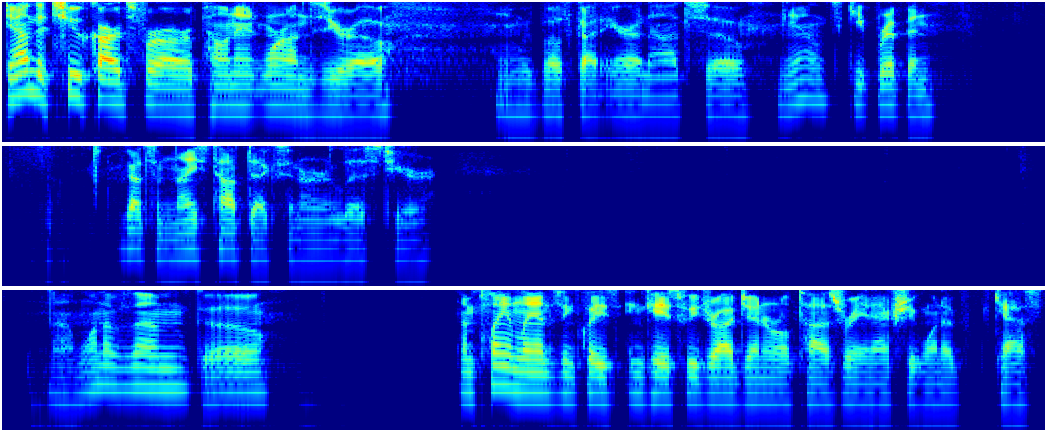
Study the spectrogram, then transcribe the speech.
Down to two cards for our opponent. We're on zero. And we both got aeronauts, so yeah, let's keep ripping. We've got some nice top decks in our list here. One of them, go. I'm playing lands in case, in case we draw General Tazri and actually want to cast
